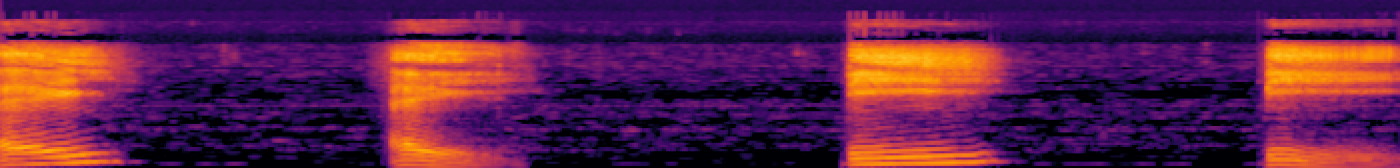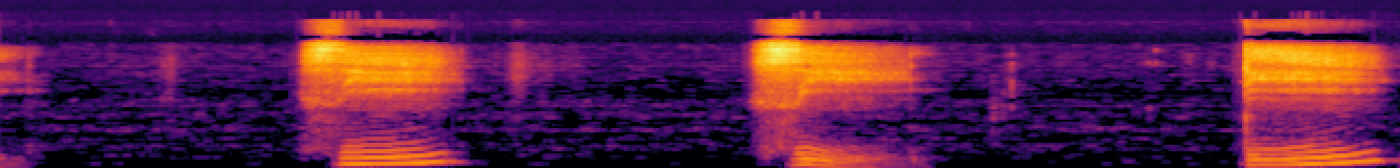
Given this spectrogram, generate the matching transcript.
A A. B B. C C. D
